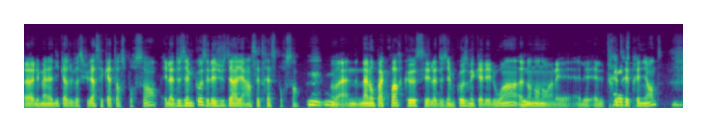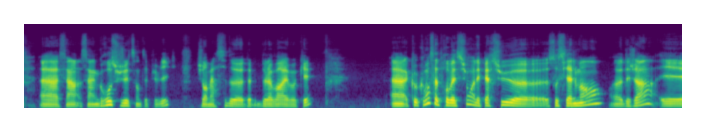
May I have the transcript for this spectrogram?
les maladies cardiovasculaires, c'est 14%, et la deuxième cause, elle est juste derrière, hein, c'est 13%. Mmh, mmh. N'allons pas croire que c'est la deuxième cause, mais qu'elle est loin. non, non, non, elle est, elle est, très, très prégnante. Mmh. c'est un, gros sujet de santé publique. Je vous remercie de l'avoir évoqué. Euh, comment cette profession elle est perçue euh, socialement euh, déjà et,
